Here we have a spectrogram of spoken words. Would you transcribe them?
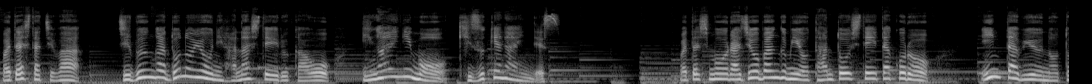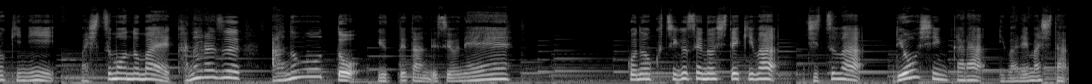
私たちは自分がどのように話しているかを意外にも気づけないんです。私もラジオ番組を担当していた頃、インタビューの時に、まあ、質問の前必ず「あの」と言ってたんですよね。この口癖の指摘は実は両親から言われました。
